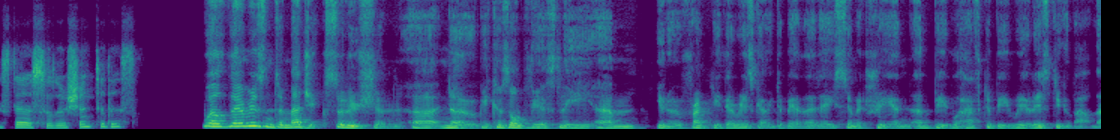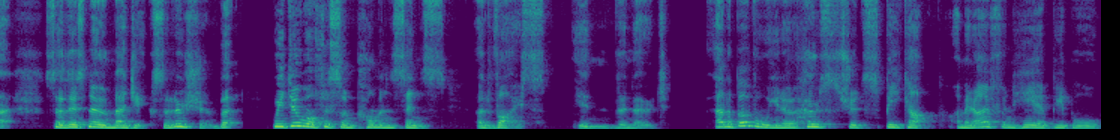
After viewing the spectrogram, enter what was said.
Is there a solution to this? Well, there isn't a magic solution, uh, no, because obviously, um, you know, frankly, there is going to be that asymmetry, and, and people have to be realistic about that. So there's no magic solution, but we do offer some common sense advice in the note. And above all, you know, hosts should speak up. I mean, I often hear people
